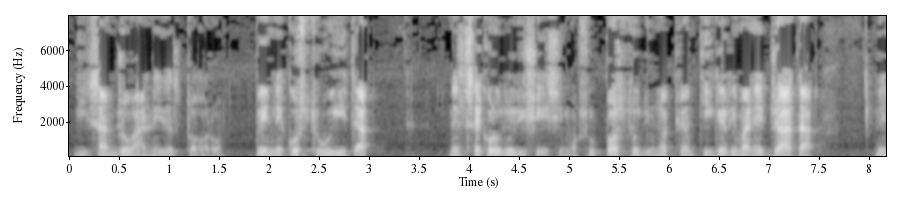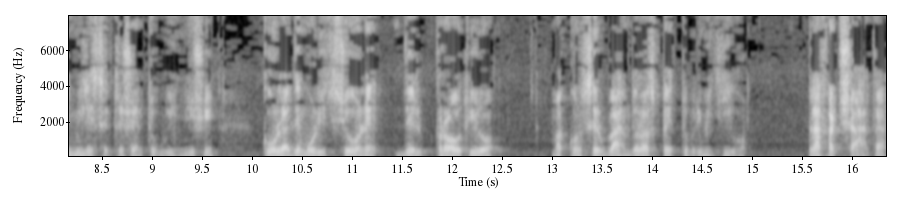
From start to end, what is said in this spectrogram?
di San Giovanni del Toro venne costruita nel secolo XII sul posto di una più antica e rimaneggiata nel 1715 con la demolizione del protiro, ma conservando l'aspetto primitivo. La facciata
